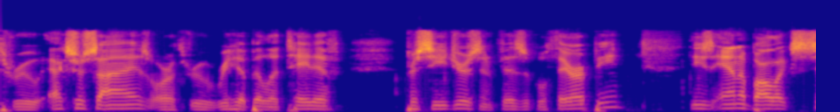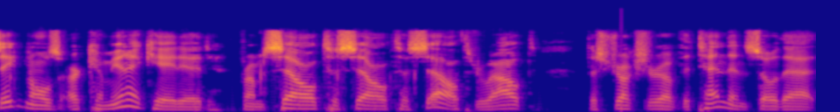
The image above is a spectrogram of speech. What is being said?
through exercise or through rehabilitative procedures and physical therapy. These anabolic signals are communicated from cell to cell to cell throughout the structure of the tendon so that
